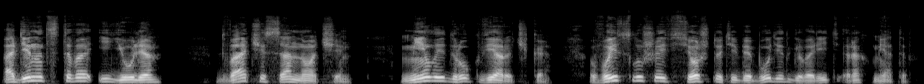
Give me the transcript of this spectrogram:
11 июля, два часа ночи. Милый друг Верочка, выслушай все, что тебе будет говорить Рахметов.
